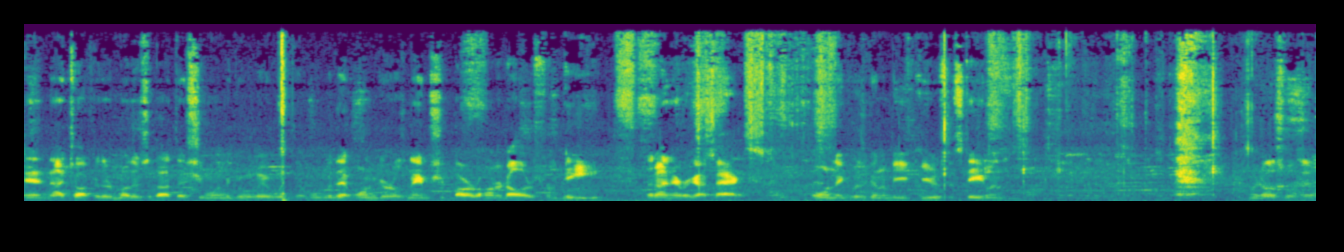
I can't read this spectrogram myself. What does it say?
And I talked to their mothers about that. She wanted to go live with was that one girl's name? She borrowed hundred dollars from me that I never got back. That was going to be accused of stealing. What else was it?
